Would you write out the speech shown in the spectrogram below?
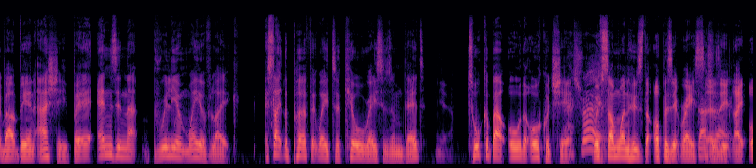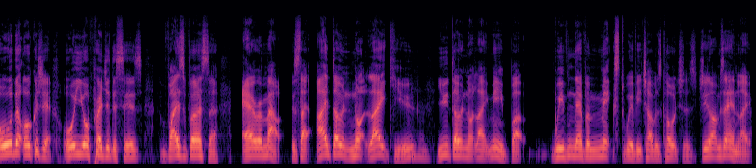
about being ashy, but it ends in that brilliant way of like, it's like the perfect way to kill racism dead. yeah, Talk about all the awkward shit right. with someone who's the opposite race. Right. it, like all the awkward shit, all your prejudices, vice versa, air them out. It's like I don't not like you, Mm-hmm. you don't not like me, but we've never mixed with each other's cultures. Do you know what I'm saying? Like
